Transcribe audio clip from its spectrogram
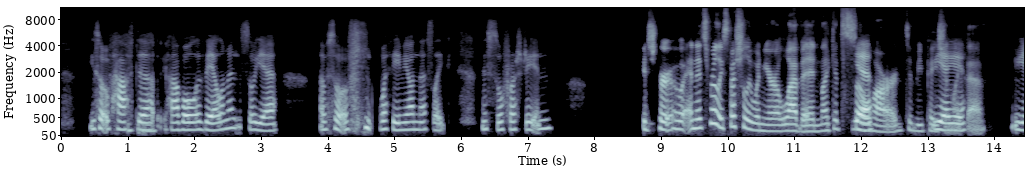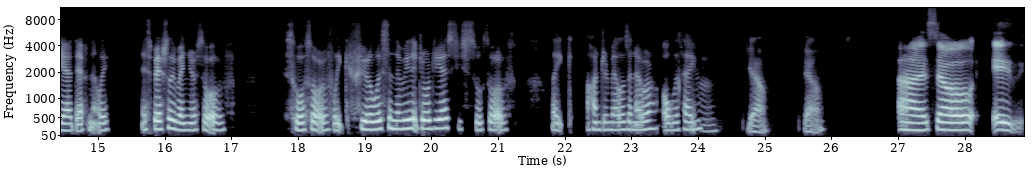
you sort of have to mm-hmm. have all of the elements. So yeah, I was sort of with Amy on this. Like it's so frustrating. It's true, and it's really especially when you're 11. Like it's so yeah. hard to be patient yeah, yeah. like that. Yeah, definitely especially when you're sort of so sort of like fearless in the way that Georgie is. She's so sort of like 100 miles an hour all the time. Mm-hmm. Yeah. Yeah. Uh, so it,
